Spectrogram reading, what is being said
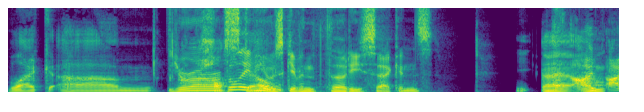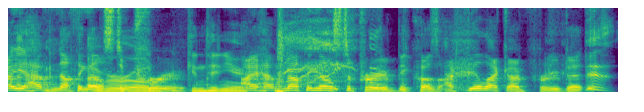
like um, Your Honor, I believe he was given 30 seconds. Uh, I, I'm- have nothing else to prove. Continue. I have nothing else to prove because I feel like I've proved it. This-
